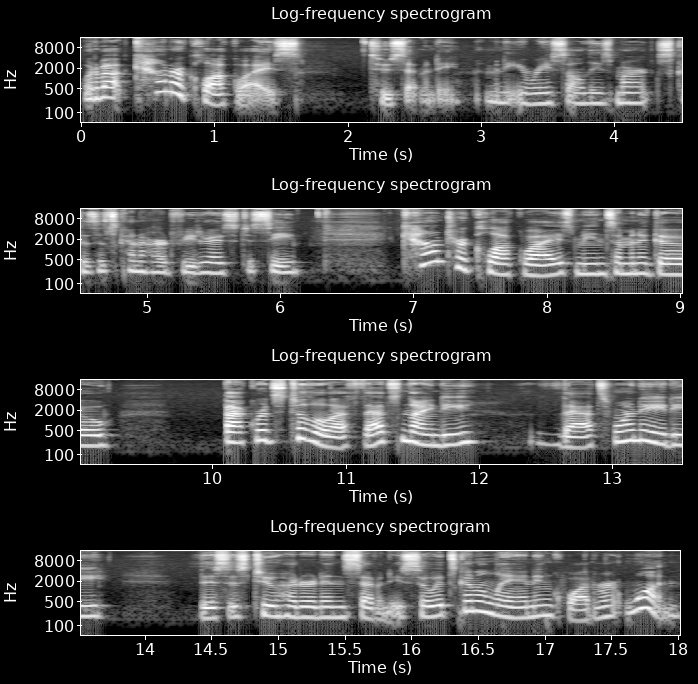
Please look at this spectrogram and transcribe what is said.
What about counterclockwise? 270. I'm going to erase all these marks because it's kind of hard for you guys to see. Counterclockwise means I'm going to go backwards to the left. That's 90. That's 180. This is 270. So it's going to land in quadrant 1.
